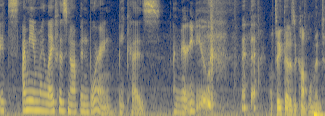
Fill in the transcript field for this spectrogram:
it's. I mean, my life has not been boring because I married you. I'll take that as a compliment.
